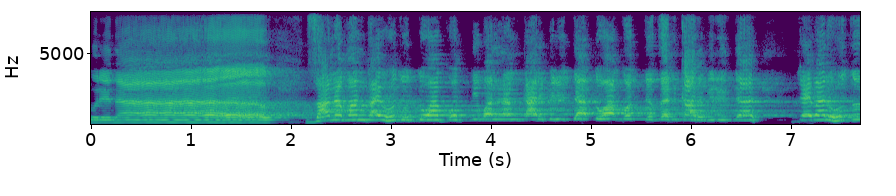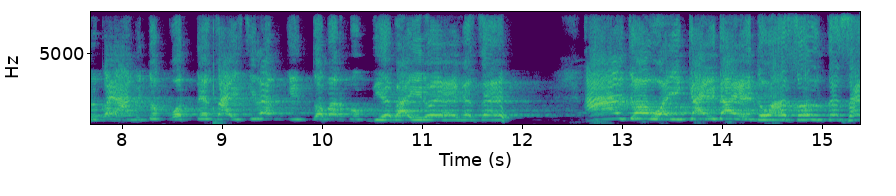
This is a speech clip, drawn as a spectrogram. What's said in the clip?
করে দাও। জনগণ গায়ে হুজুর দোয়া করতে বললাম, কার বিরুদ্ধে দোয়া করতেছেন, কার বিরুদ্ধে? এবার হুজুর কয়, আমি তো করতে চাইছিলাম, কিন্তু আমার মুখ দিয়ে বাইর হয়ে গেছে। আজও ওই কায়দায় দোয়া চলতেছে।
